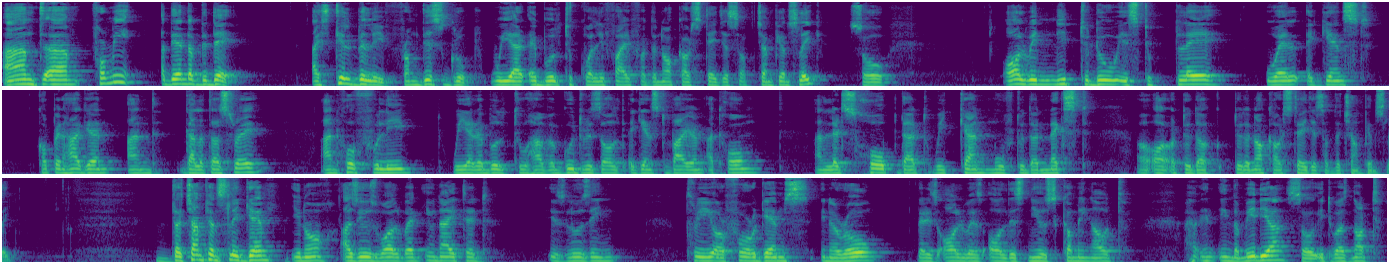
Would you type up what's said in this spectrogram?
And um, for me, at the end of the day, I still believe from this group we are able to qualify for the knockout stages of Champions League. So all we need to do is to play well against Copenhagen and Galatasaray, and hopefully we are able to have a good result against Bayern at home. And let's hope that we can move to the next uh, or to the to the knockout stages of the Champions League. The Champions League game, you know, as usual, when United is losing three or four games in a row, there is always all this news coming out in, in the media. So it was not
